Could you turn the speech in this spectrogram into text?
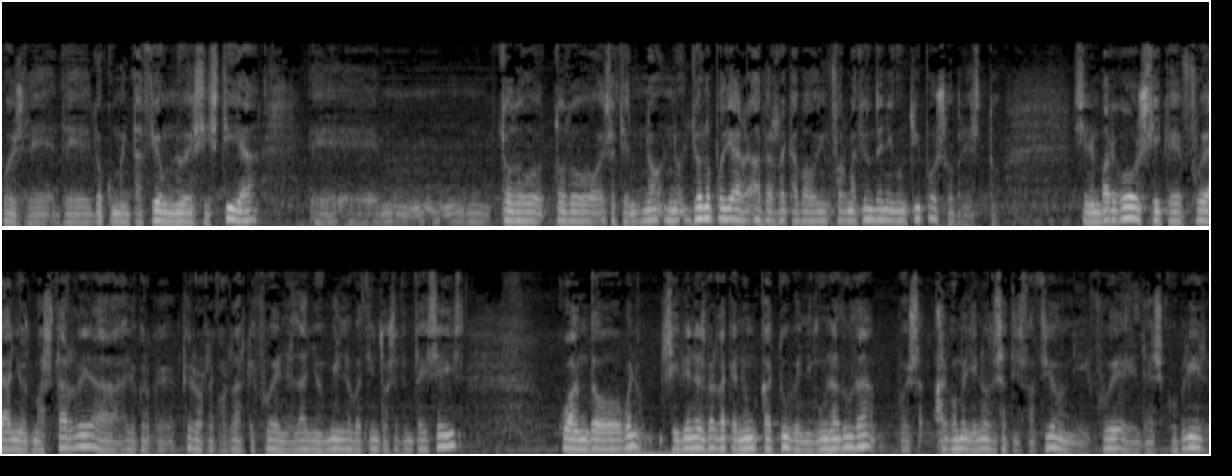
pues de, documentación no existía. Eh, todo, todo, es decir, no, yo no podía haber recabado información de ningún tipo sobre esto. Sin embargo, sí que fue años más tarde, yo creo que quiero recordar que fue en el año 1976, cuando, bueno, si bien es verdad que nunca tuve ninguna duda, pues algo me llenó de satisfacción y fue el descubrir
